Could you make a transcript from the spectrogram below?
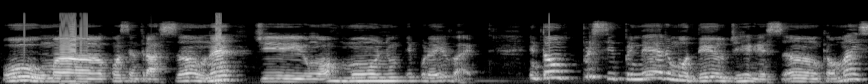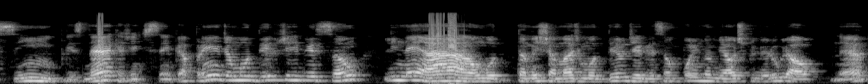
ou uma concentração né? de um hormônio, e por aí vai. Então, o primeiro modelo de regressão, que é o mais simples, né, que a gente sempre aprende, é o modelo de regressão linear, também chamado de modelo de regressão polinomial de primeiro grau. Né?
